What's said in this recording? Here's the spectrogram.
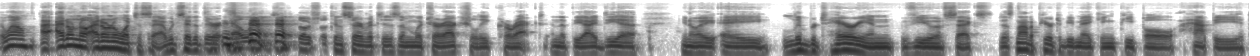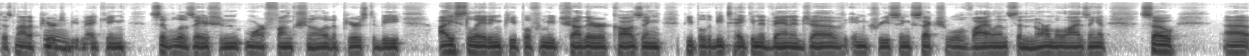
Well, I, I don't know. I don't know what to say. I would say that there are elements of social conservatism which are actually correct, and that the idea, you know, a, a libertarian view of sex does not appear to be making people happy. It does not appear to Mm. be making civilization more functional. It appears to be isolating people from each other, causing people to be taken advantage of, increasing sexual violence and normalizing it. So, uh,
